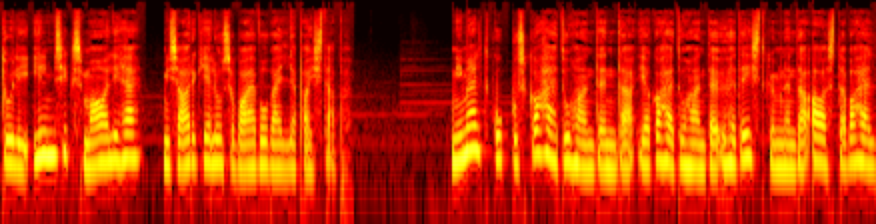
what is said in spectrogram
tuli ilmsiks maalihe, mis argielus vaevu välja paistab nimelt kukkus kahe tuhandenda ja kahe tuhande üheteistkümnenda aasta vahel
